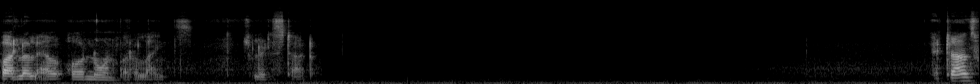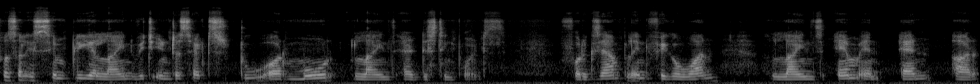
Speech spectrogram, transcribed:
parallel or non-parallel lines. So let us start. A transversal is simply a line which intersects two or more lines at distinct points. For example, in figure 1, lines M and N are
